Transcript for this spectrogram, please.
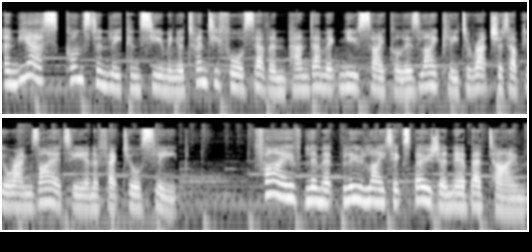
And yes, constantly consuming a 24 7 pandemic news cycle is likely to ratchet up your anxiety and affect your sleep. 5. Limit blue light exposure near bedtime.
